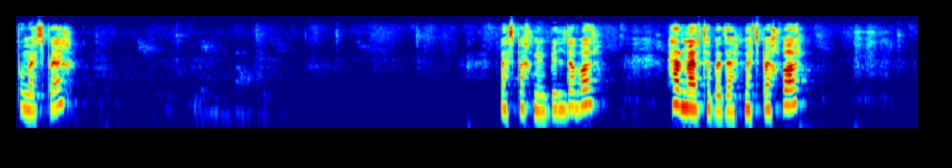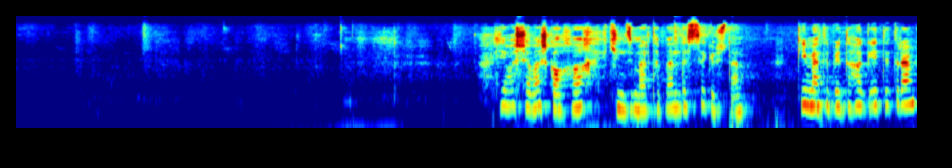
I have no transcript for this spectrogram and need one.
Bu mətbəx. Mətbəx mebeli də var. Hər mərtəbədə mətbəx var. Yavaş-yavaş qalxaq ikinci mərtəbəni də sizə göstərim. Qiyməti bir daha qeyd edirəm.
